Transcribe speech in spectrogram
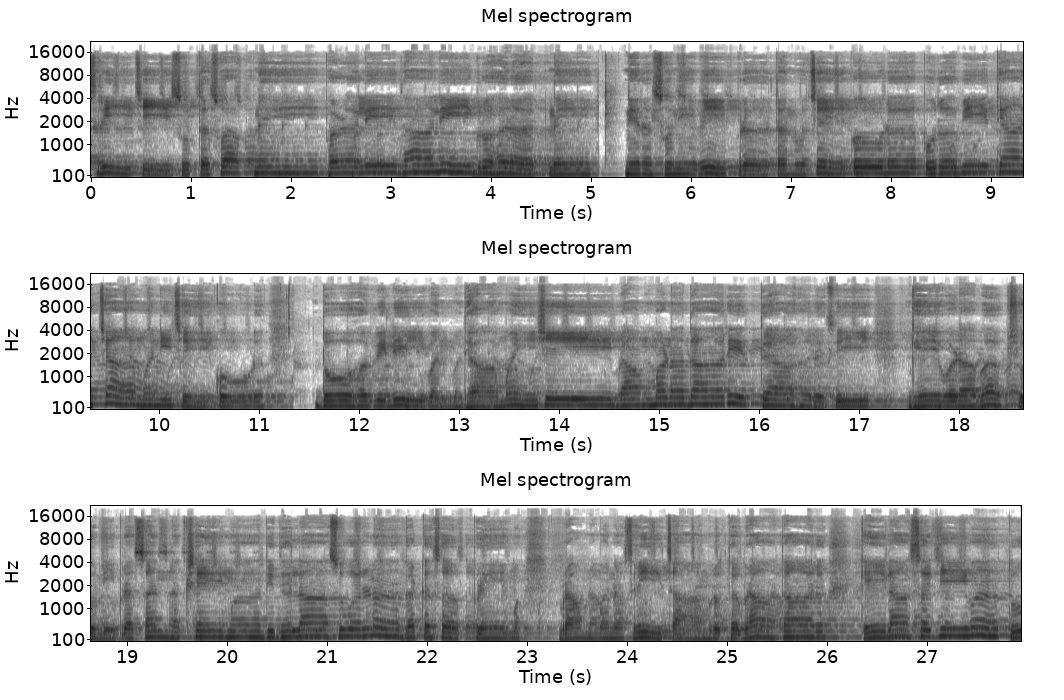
श्रीची सुत स्वप्ने फळली झाली गृहरत्ने निरसुनी विप्र तनुचे कोड पुरवी त्याच्या मनीचे कोड दोहविली वंध्या महिषी ब्राह्मण दारिद्र्या हरसी घेवडा भक्षुनी प्रसन्न क्षेम दिधला सुवर्ण घटस प्रेम ब्राह्मण श्रीचा मृत भ्रातार केला सजीव तू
